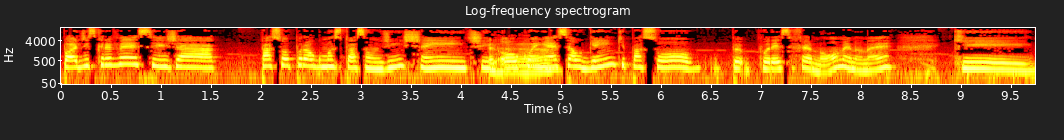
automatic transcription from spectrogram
pode escrever se já passou por alguma situação de enchente Aham. ou conhece alguém que passou por esse fenômeno, né? Que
